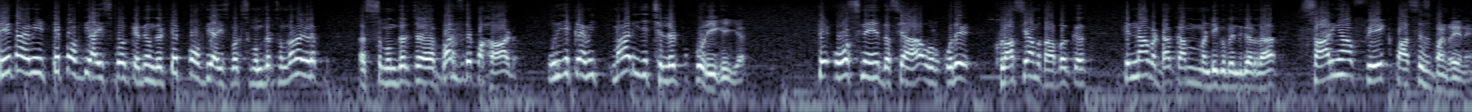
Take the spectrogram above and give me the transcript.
ਇਹ ਤਾਂ ਐਵੇਂ ਟਿਪ ਆਫ ਦੀ ਆਈਸਬਰਗ ਕਹਿੰਦੇ ਹੁੰਦੇ ਟਿਪ ਆਫ ਦੀ ਆਈਸਬਰਗ ਸਮੁੰਦਰ ਚ ਹੁੰਦਾ ਨਾ ਜਿਹੜਾ ਸਮੁੰਦਰ ਚ, ਬਰਫ਼ ਦੇ ਪਹਾੜ, ਉਹਦੀ ਇੱਕ ਐਵੇਂ ਮਾੜੀ ਜਿਹੀ ਛਿੱਲੜ ਭੋਰੀ ਗਈ ਆ। ਤੇ ਉਸ ਨੇ ਦੱਸਿਆ ਉਹ- ਉਹਦੇ ਖੁਲਾਸਿਆਂ ਮੁਤਾਬਕ ਕਿੰਨਾ ਵੱਡਾ ਕੰਮ ਮੰਡੀ ਗੋਬਿੰਦਗੜ੍ਹ ਦਾ, ਸਾਰੀਆਂ ਫੇਕ ਪਾਸਿਸ ਬਣ ਰਹੇ ਨੇ।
